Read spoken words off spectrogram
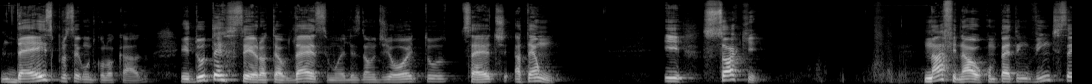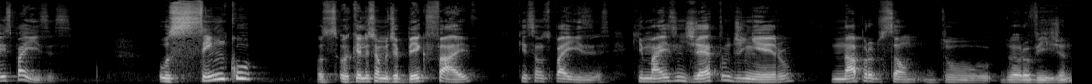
10 pro segundo colocado. E do terceiro até o décimo, eles dão de 8, 7 até 1. E só que na final competem 26 países. Os cinco, os, o que eles chamam de Big Five, que são os países que mais injetam dinheiro na produção do, do Eurovision,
